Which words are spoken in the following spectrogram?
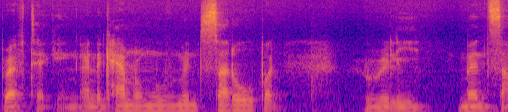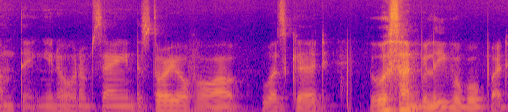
breathtaking. And the camera movement subtle but really meant something you know what i'm saying? The story overall was good. It was unbelievable but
